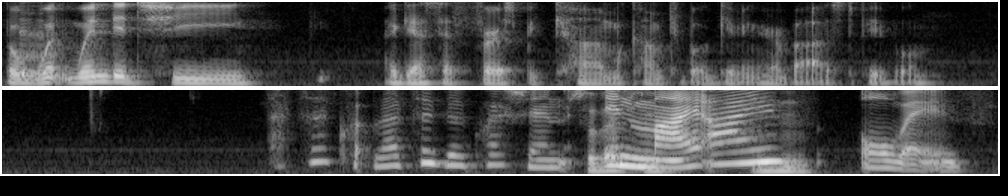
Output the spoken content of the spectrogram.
But um, when, when did she, I guess, at first become comfortable giving her vase to people? That's a that's a good question. So in a, my eyes, mm-hmm. always.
